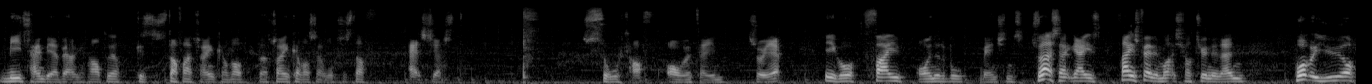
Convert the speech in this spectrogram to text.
me try and be a better guitar player because the stuff I try and cover, I try and cover some of stuff, it's just so tough all the time. So yeah, there you go, five honourable mentions. So that's it guys, thanks very much for tuning in. What were your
